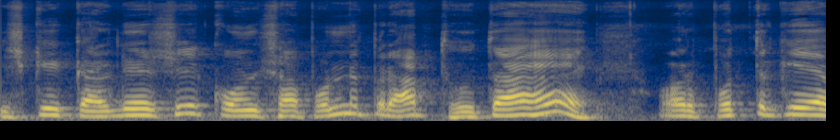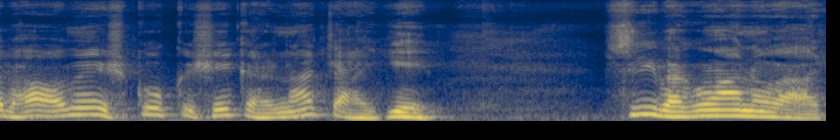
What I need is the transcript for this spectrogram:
इसके करने से कौन सा पुण्य प्राप्त होता है और पुत्र के अभाव में इसको किसे करना चाहिए? श्री भगवान वाच।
